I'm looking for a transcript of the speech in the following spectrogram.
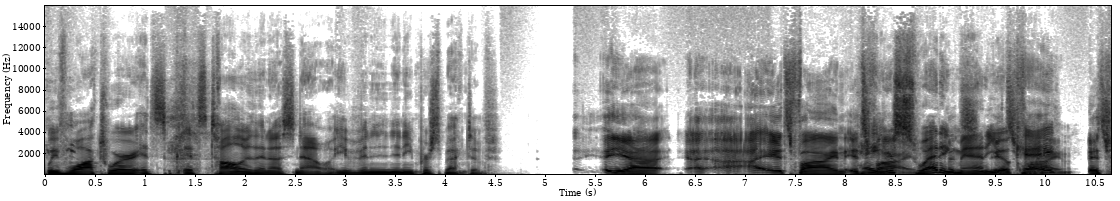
We've walked where it's it's taller than us now, even in any perspective. Yeah, I, I, it's fine. It's Hey, fine. you're sweating, It's- man. Are you it's okay? Fine. It's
